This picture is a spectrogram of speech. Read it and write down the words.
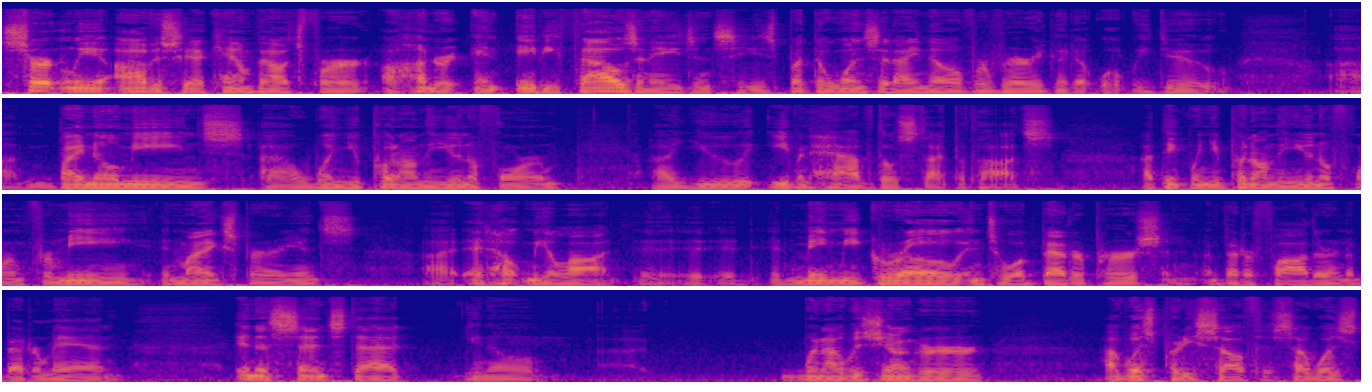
certainly, obviously, I can't vouch for 180,000 agencies, but the ones that I know are very good at what we do. Um, by no means, uh, when you put on the uniform, uh, you even have those type of thoughts. I think when you put on the uniform, for me, in my experience, uh, it helped me a lot. It, it, it, made me grow into a better person, a better father, and a better man, in a sense that you know, when I was younger, I was pretty selfish. I was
